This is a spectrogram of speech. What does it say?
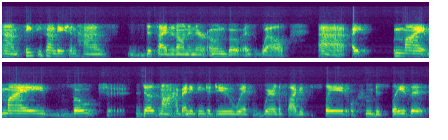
um, Safety Foundation has decided on in their own vote as well. Uh, I my my vote does not have anything to do with where the flag is displayed or who displays it,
